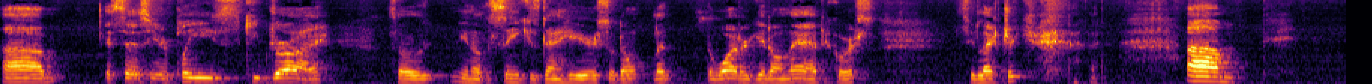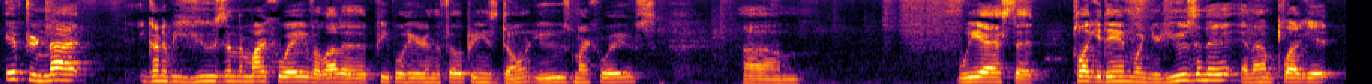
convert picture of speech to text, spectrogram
Um, it says here, please keep dry. So, you know, the sink is down here, so don't let the water get on that, of course. It's electric. um, if you're not going to be using the microwave, a lot of people here in the Philippines don't use microwaves. Um, we ask that plug it in when you're using it and unplug it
